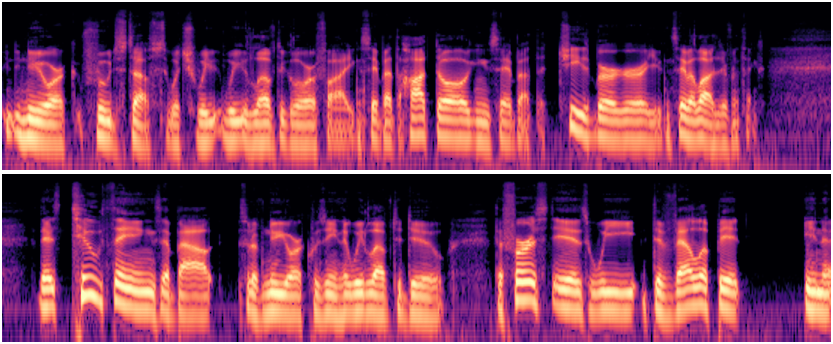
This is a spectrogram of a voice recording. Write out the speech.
New York foodstuffs, which we, we love to glorify. You can say about the hot dog, you can say about the cheeseburger, you can say about a lot of different things. There's two things about sort of New York cuisine that we love to do. The first is we develop it in a,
